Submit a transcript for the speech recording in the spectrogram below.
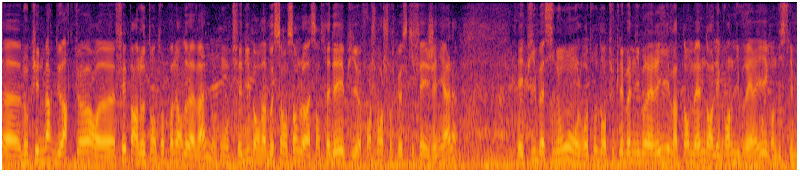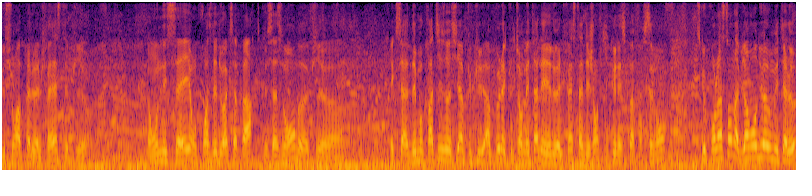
Euh, donc, une marque de hardcore euh, fait par un auto-entrepreneur de Laval. Donc, on s'est dit, bah, on va bosser ensemble, on va s'entraider. Et puis, euh, franchement, je trouve que ce qu'il fait est génial. Et puis, bah, sinon, on le retrouve dans toutes les bonnes librairies et maintenant même dans les grandes librairies et grandes distributions après le Hellfest. Et puis, euh, on essaye, on croise les doigts que ça parte, que ça se vende. Et puis, euh, et que ça démocratise aussi un peu, la culture métal et le Hellfest à des gens qui ne connaissent pas forcément. Parce que pour l'instant, on a bien vendu à aux métalleux.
